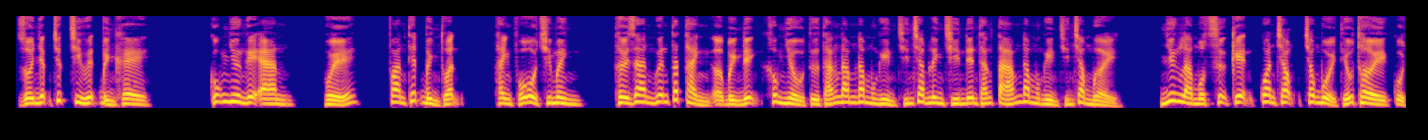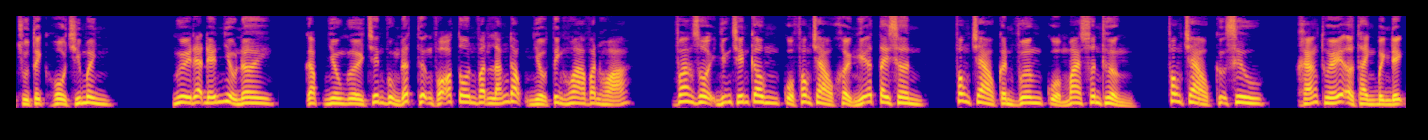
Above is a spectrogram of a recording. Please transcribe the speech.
rồi nhậm chức tri huyện Bình Khê. Cũng như Nghệ An, Huế, Phan Thiết Bình Thuận, thành phố Hồ Chí Minh, thời gian Nguyễn Tất Thành ở Bình Định không nhiều từ tháng 5 năm 1909 đến tháng 8 năm 1910, nhưng là một sự kiện quan trọng trong buổi thiếu thời của Chủ tịch Hồ Chí Minh. Người đã đến nhiều nơi, gặp nhiều người trên vùng đất thượng võ tôn văn lắng động nhiều tinh hoa văn hóa, vang dội những chiến công của phong trào khởi nghĩa Tây Sơn, phong trào Cần Vương của Mai Xuân Thường, phong trào cự siêu, kháng thuế ở thành Bình Định.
